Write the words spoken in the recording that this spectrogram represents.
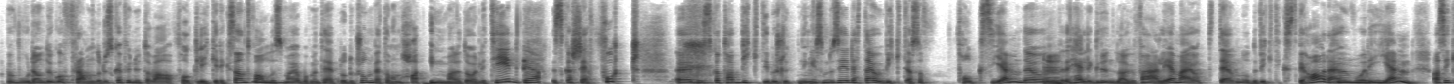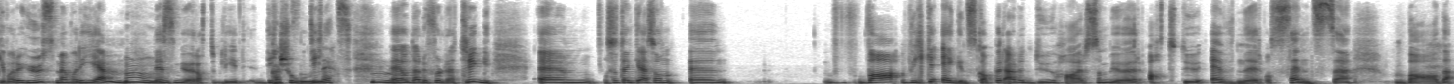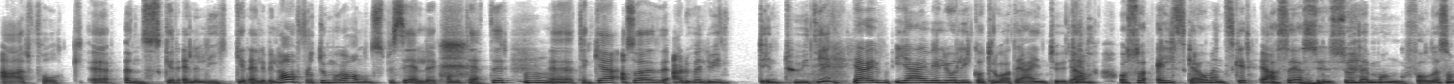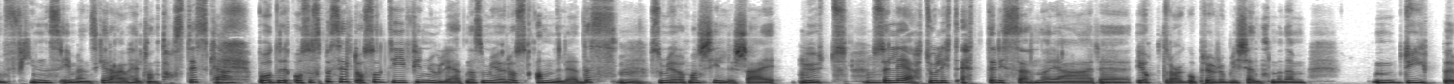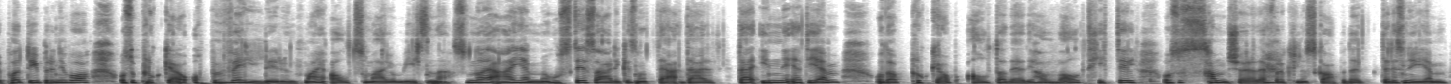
hvordan du går fram når du skal finne ut av hva folk liker. ikke sant? For alle som har jobba med TV-produksjon, vet at man har innmari dårlig tid. Ja. Det skal skje fort. Eh, du skal ta viktige beslutninger, som du sier. Dette er jo viktig. altså Folks hjem, det er jo Hele grunnlaget for herlighjem er jo at det er jo noe av det viktigste vi har. Det er jo våre hjem. Altså ikke våre hus, men våre hjem. Det som gjør at det blir ditt. Personlig. ditt eh, og der du føler deg trygg. Um, så tenker jeg sånn eh, hva, hvilke egenskaper er det du har som gjør at du evner å sense hva det er folk eh, ønsker eller liker eller vil ha? For at du må jo ha noen spesielle kvaliteter. mm. tenker jeg. Altså, er du veldig intuitiv? Jeg, jeg vil jo like å tro at jeg er intuitiv. Ja. Og så elsker jeg jo mennesker. Ja. Altså jeg synes jo Det mangfoldet som fins i mennesker, er jo helt fantastisk. Ja. Både, også Spesielt også de finurlighetene som gjør oss annerledes. Mm. Som gjør at man skiller seg ut. Så jeg leter jo litt etter disse når jeg er Mm. eh, i oppdrag og prøver å bli kjent med dem dypere, på et dypere nivå. Og så plukker jeg jo opp veldig rundt meg alt som er i omgivelsene. Så når jeg er hjemme hos dem, så er det ikke sånn at det er, det er, det er inn i et hjem, og da plukker jeg opp alt av det de har valgt hittil, og så samkjører jeg det for å kunne skape det, deres nye hjem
